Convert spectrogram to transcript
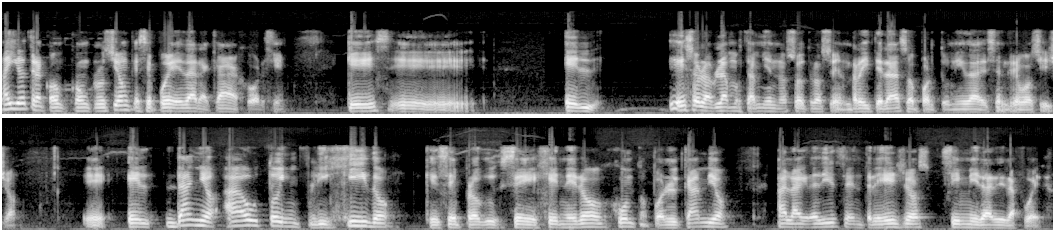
hay otra conclusión que se puede dar acá, Jorge, que es eh, el, eso lo hablamos también nosotros en reiteradas oportunidades entre vos y yo, eh, el daño autoinfligido que se, se generó juntos por el cambio al agredirse entre ellos sin mirar el afuera.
